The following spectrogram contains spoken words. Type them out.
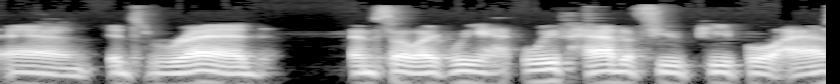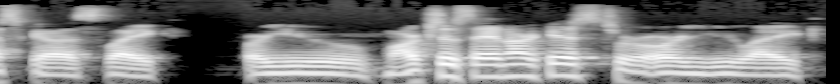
and it's red. And so like we we've had a few people ask us like, are you Marxist anarchists or are you like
